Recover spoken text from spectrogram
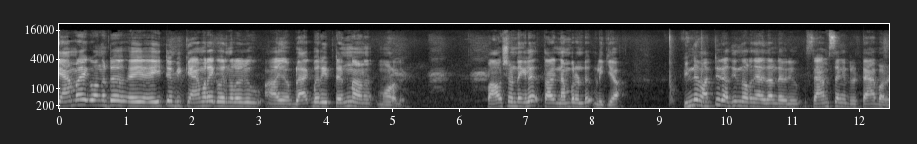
ക്യാമറയൊക്കെ വന്നിട്ട് എയ്റ്റ് എം ബി ക്യാമറയൊക്കെ വരുന്നുള്ളൊരു ബ്ലാക്ക് ബെറി ടെൻ ആണ് മോഡൽ അപ്പോൾ ആവശ്യമുണ്ടെങ്കിൽ താഴെ നമ്പറുണ്ട് വിളിക്കുക. പിന്നെ മറ്റൊരു അതിൽ എന്ന് പറഞ്ഞാൽ ഇതാണ്ട് ഒരു സാംസങ്ങിന്റെ ഒരു ടാബാണ്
